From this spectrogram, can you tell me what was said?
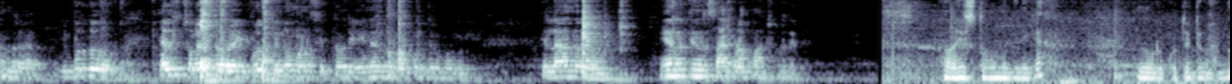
ಅಂದ್ರೆ ಇಬ್ರದ್ದು ಹೆಲ್ತ್ ಚಲೋ ಇರ್ತದ ಇಬ್ಬರು ತಿನ್ನೋ ಮನಸ್ಸು ಇತ್ತಂದ್ರೆ ಏನೇನು ಮಾಡ್ಕೊಂಡು ತಿನ್ಬೋದು. ಇಲ್ಲ ಅಂದ್ರೆ ಏನಾರ ತಿಂದ್ರೆ ಸಾಕು ಬಿಡಪ್ಪ ಅನ್ಸ್ಬಿಡ್ತೈತಿ. ರೈಸ್ ತೊಗೊಂಬಂದಿನೀಗ ನೋಡ್ರಿ ಕೂತಿದ್ದೀವಿ ನಮ್ಮ.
